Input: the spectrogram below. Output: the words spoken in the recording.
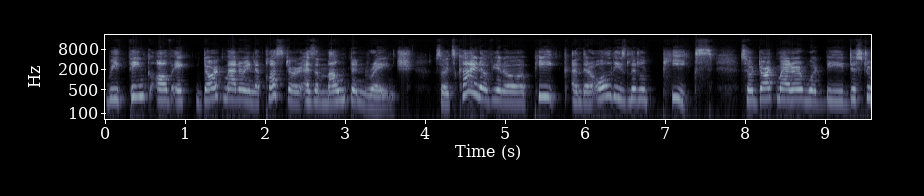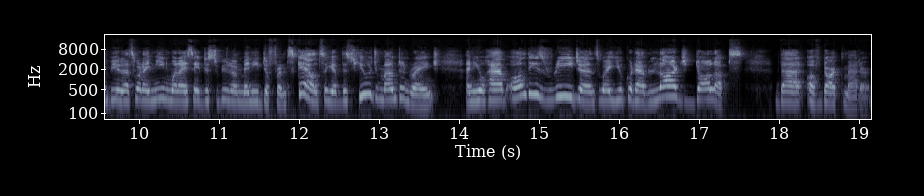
we think of a dark matter in a cluster as a mountain range. So it's kind of, you know, a peak, and there are all these little peaks. So dark matter would be distributed. That's what I mean when I say distributed on many different scales. So you have this huge mountain range, and you have all these regions where you could have large dollops that of dark matter.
